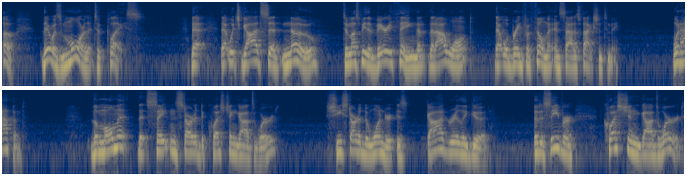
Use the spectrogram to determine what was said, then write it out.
Oh, there was more that took place. That, that which God said no to must be the very thing that, that I want that will bring fulfillment and satisfaction to me. What happened? The moment that Satan started to question God's word, she started to wonder is God really good? The deceiver questioned God's word.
